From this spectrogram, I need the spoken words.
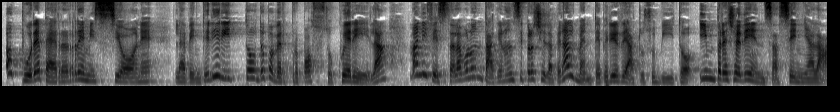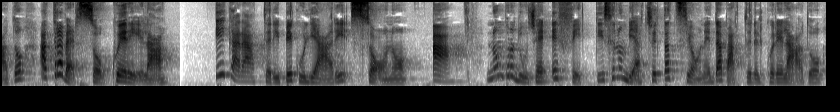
oppure per remissione. L'avente diritto, dopo aver proposto querela, manifesta la volontà che non si proceda penalmente per il reato subito, in precedenza segnalato attraverso querela. I caratteri peculiari sono A non produce effetti se non vi è accettazione da parte del querelato.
